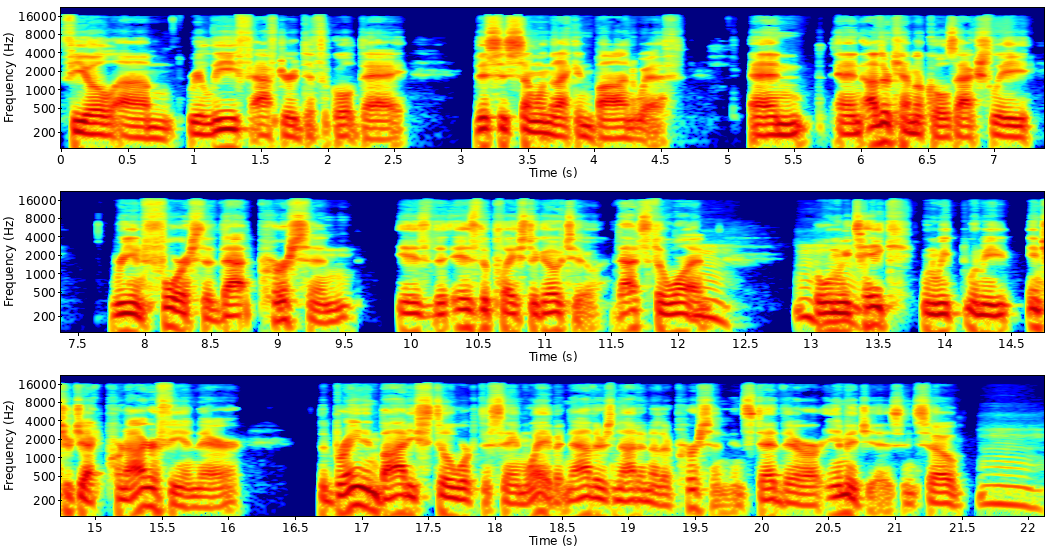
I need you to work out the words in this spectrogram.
feel um, relief after a difficult day. This is someone that i can bond with. And and other chemicals actually reinforce that that person is the is the place to go to. That's the one. Mm. but when we Mhm. take when we when we interject pornography in there the brain and body still work the same way but now there's not another person. Instead there are images. And so Mm.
